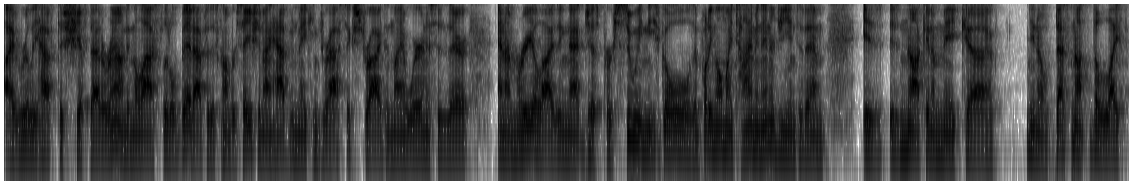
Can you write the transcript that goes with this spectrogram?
I really have to shift that around. In the last little bit after this conversation, I have been making drastic strides, and my awareness is there. And I'm realizing that just pursuing these goals and putting all my time and energy into them is is not going to make uh, you know that's not the life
